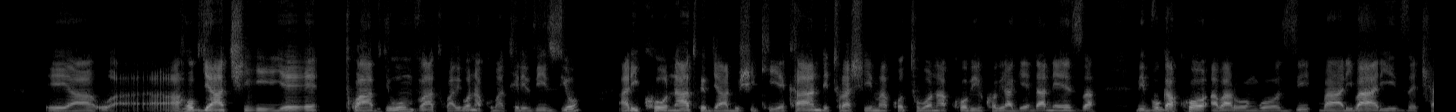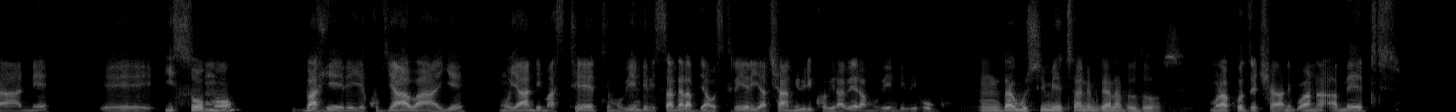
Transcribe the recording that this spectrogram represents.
aho byaciye twabyumva twabibona ku mateleviziyo ariko natwe byadushikiye kandi turashima ko tubona ko biriko biragenda neza bivuga ko abarongozi bari barize cyane isomo bahereye ku byabaye mu yandi masitete mu bindi bisagara bya australia cyangwa ibiriko birabera mu bindi bihugu. Ndagushimiye cyane bwana dodos. Murakoze cyane bwana amet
